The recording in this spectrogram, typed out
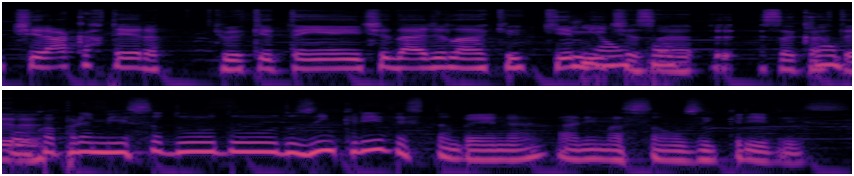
tirar a carteira. Porque tem a entidade lá que, que é um emite essa, pouco- essa Que é um carteira. pouco a premissa do, do- dos Incríveis também, né? A animação Os Incríveis,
